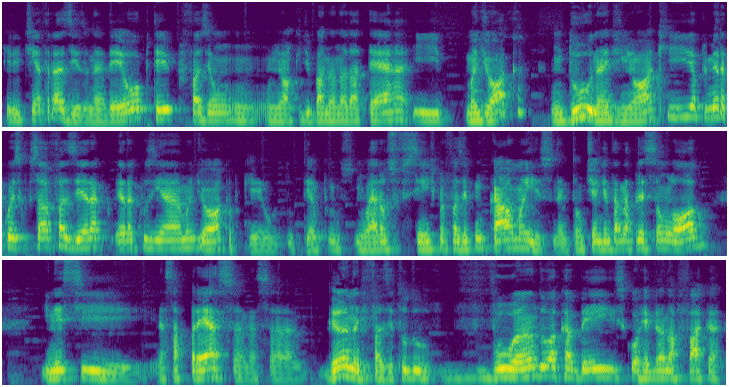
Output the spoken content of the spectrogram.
que ele tinha trazido, né? Daí eu optei por fazer um, um, um nhoque de banana da terra e mandioca um duo né, de nhoque e a primeira coisa que eu precisava fazer era, era cozinhar a mandioca, porque o, o tempo não era o suficiente para fazer com calma isso, né? Então tinha que entrar na pressão logo e nesse, nessa pressa, nessa gana de fazer tudo voando, eu acabei escorregando a faca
